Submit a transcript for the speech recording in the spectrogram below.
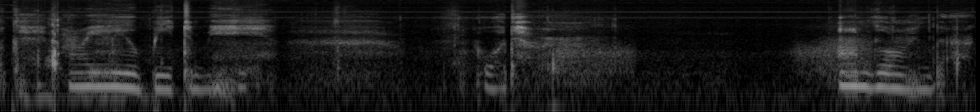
Okay, Mario, you beat me. Whatever. I'm going back.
